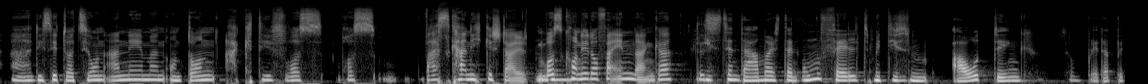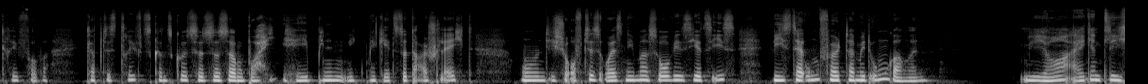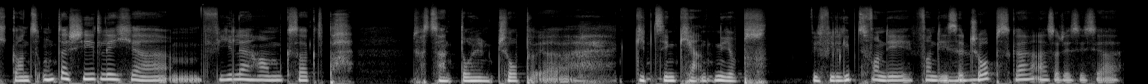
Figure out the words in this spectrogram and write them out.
äh, die Situation annehmen und dann aktiv, was, was, was kann ich gestalten, was kann ich da verändern. Gell? Wie ist denn damals dein Umfeld mit diesem Outing, so ein blöder Begriff, aber ich glaube, das trifft es ganz gut, so zu sagen, boah, hey, bin, mir geht es total schlecht und ich schaffe das alles nicht mehr so, wie es jetzt ist. Wie ist dein Umfeld damit umgegangen? Ja, eigentlich ganz unterschiedlich. Ähm, viele haben gesagt, "Pah, du hast so einen tollen Job. Äh, gibt es in Kärnten? Ja, pff, wie viel gibt es von, die, von diesen Jobs? Gell? Also das ist ja,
